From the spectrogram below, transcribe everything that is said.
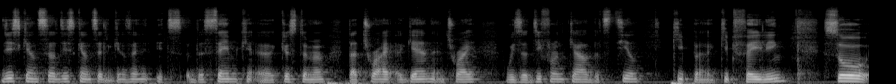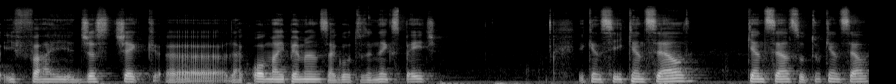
this cancelled, this cancelled, cancelled. It's the same uh, customer that try again and try with a different card, but still keep uh, keep failing. So if I just check uh, like all my payments, I go to the next page. You can see cancelled cancel so to cancel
